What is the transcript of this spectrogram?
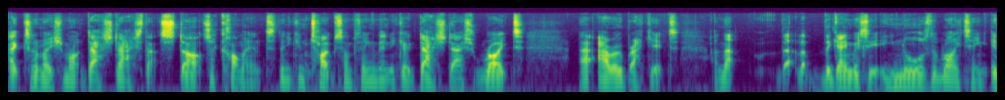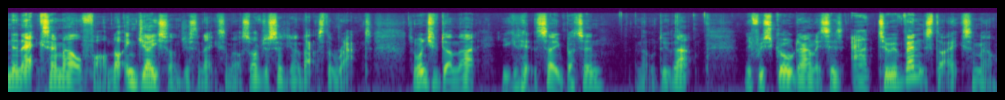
exclamation mark, dash dash, that starts a comment. Then you can type something, then you go dash dash, right uh, arrow bracket, and that, that, that the game basically ignores the writing in an XML file, not in JSON, just an XML. So I've just said, you know, that's the rat. So once you've done that, you can hit the save button, and that will do that. And if we scroll down, it says add to events.xml.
